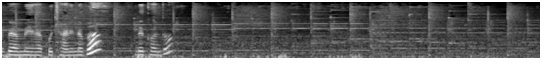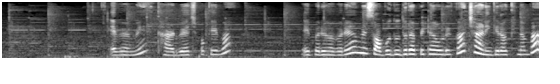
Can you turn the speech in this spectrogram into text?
ଏବେ ଆମେ ଏହାକୁ ଛାଣି ନେବା ଦେଖନ୍ତୁ ଏବେ ଆମେ ଥାର୍ଡ଼ ବ୍ୟାଚ୍ ପକାଇବା ଏହିପରି ଭାବରେ ଆମେ ସବୁ ଦୁଧୁରା ପିଠା ଗୁଡ଼ିକ ଛାଣିକି ରଖିନେବା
